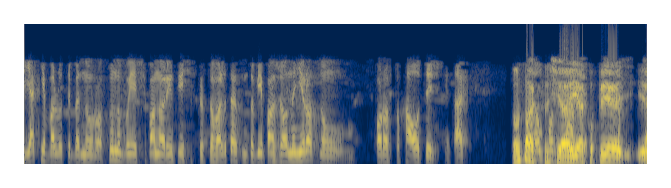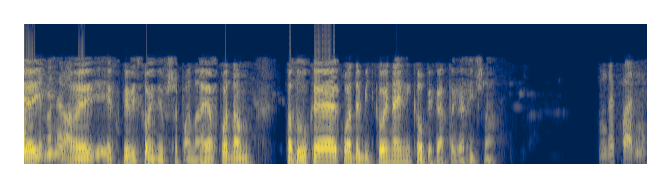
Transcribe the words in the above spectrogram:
jakie waluty będą rosły, no bo jeśli pan orientuje się w kryptowalutach, no to wie pan, że one nie rosną po prostu chaotycznie, tak? tak. No tak, w sensie ja, ja kupię, ja, Tak, tylko one no, rosną. ja, ja kupię bitcoiny, proszę pana, ja wkładam szpatułkę, kładę bitcoina i mi kopie karta graficzna. No, dokładnie.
